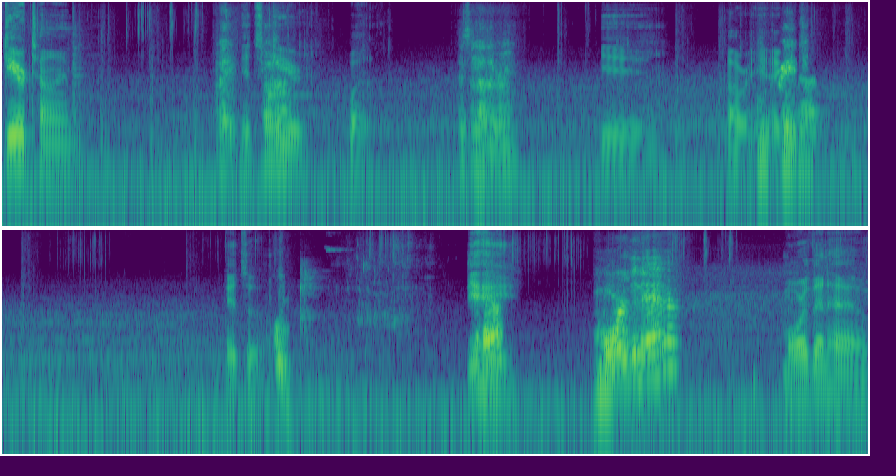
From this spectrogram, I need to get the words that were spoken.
Gear time. Wait, It's hold on. gear. What? There's another room. Yeah. Alright, yeah. I got It's a. Yay! More than half? More than half.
